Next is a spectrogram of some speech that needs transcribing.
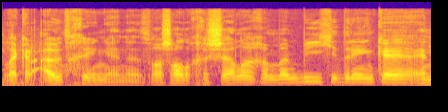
lekker uitging. En het was altijd gezellig, een biertje drinken. En,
